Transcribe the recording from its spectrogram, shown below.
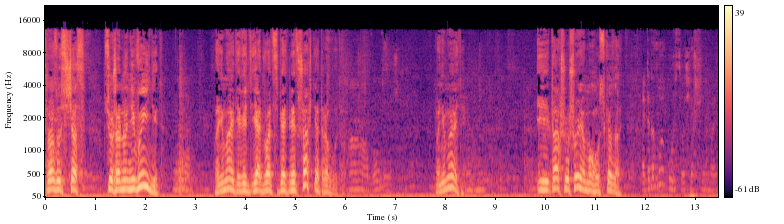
сразу сейчас все же оно не выйдет. Ну да. Понимаете, ведь я 25 лет в шахте отработал. Вот. Понимаете? И так что, что я могу сказать? Это какой курс вы сейчас принимаете?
